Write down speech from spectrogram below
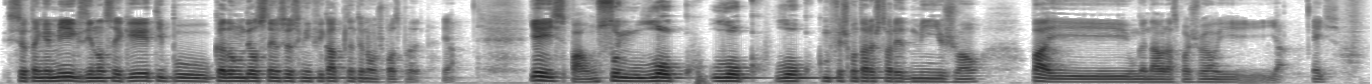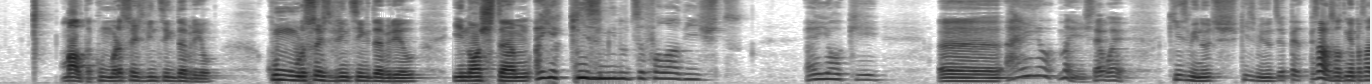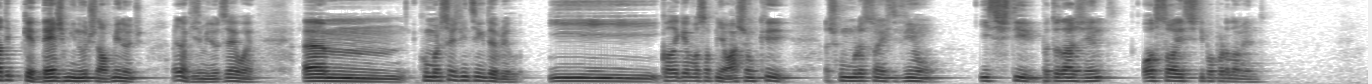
se eu tenho amigos e não sei o quê, tipo, cada um deles tem o seu significado, portanto eu não os posso perder. Yeah. E é isso, pá, um sonho louco, louco, louco que me fez contar a história de mim e o João. Pá, e um grande abraço para o João e yeah, é isso. Malta, comemorações de 25 de Abril. Comemorações de 25 de Abril e nós estamos. Ai, há 15 minutos a falar disto. Ai, ok. Uh, ai, oh, mas isto é ué. 15 minutos, 15 minutos. Eu pe- pensava que só tinha passado tipo quê? 10 minutos, 9 minutos. Mas não, 15 minutos é ué. Um, comemorações de 25 de Abril. E qual é é a vossa opinião? Acham que as comemorações deviam existir para toda a gente ou só existir para o Parlamento?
